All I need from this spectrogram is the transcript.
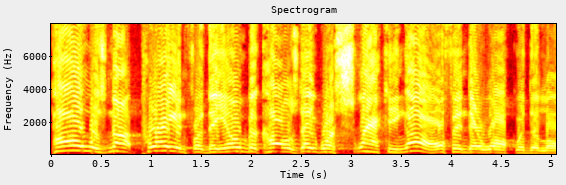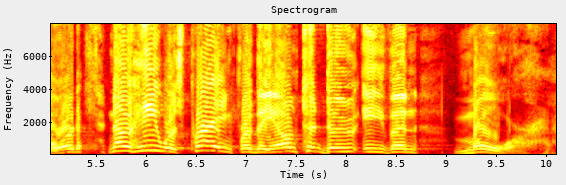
Paul was not praying for them because they were slacking off in their walk with the Lord. No, he was praying for them to do even more.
